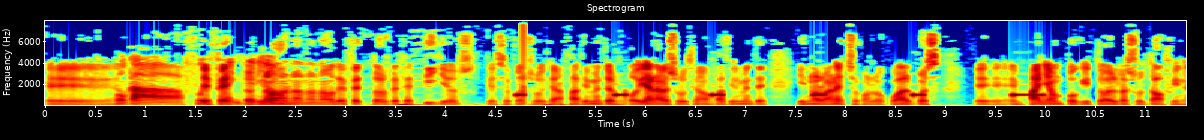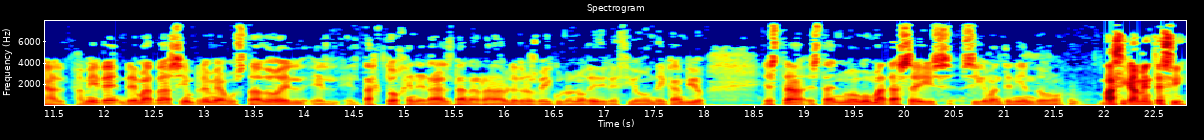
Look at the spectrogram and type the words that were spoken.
eh, poca fuerza defectos. interior. No, no, no, no, defectos, defectillos que se pueden solucionar fácilmente, o podían haber solucionado fácilmente y no lo han hecho, con lo cual pues eh, empaña un poquito el resultado final. A mí de, de Mazda siempre me ha gustado el, el, el, tacto general tan agradable de los vehículos, ¿no? De dirección, de cambio. ¿Esta, ¿Está el nuevo Mazda 6 sigue manteniendo...? Básicamente sí.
